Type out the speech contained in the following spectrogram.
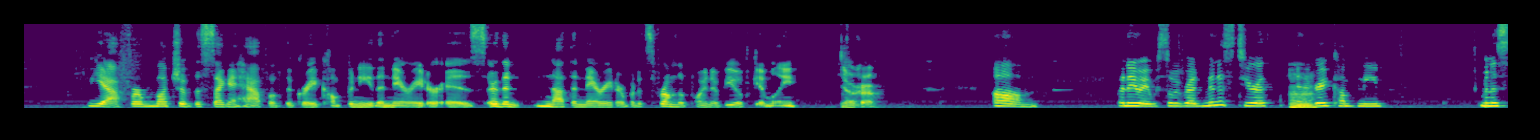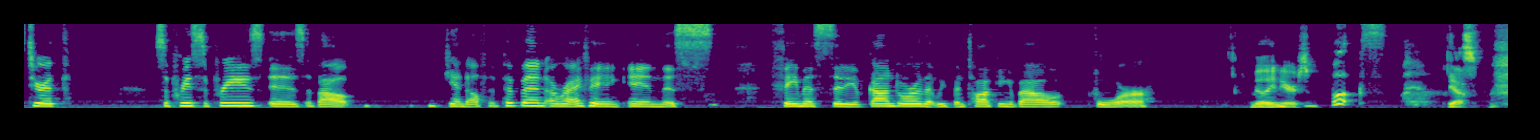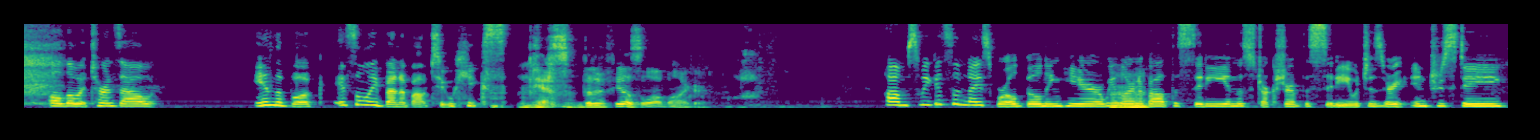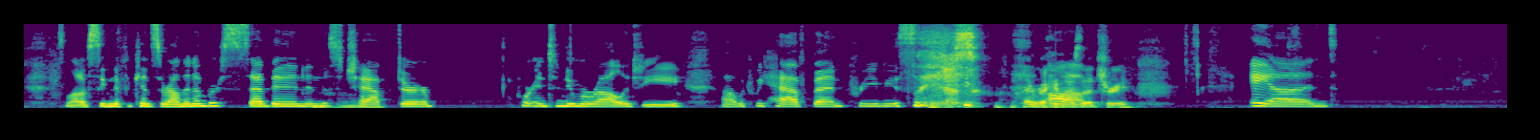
yeah, for much of the second half of the Grey Company, the narrator is or the not the narrator, but it's from the point of view of Gimli. Okay. Um, but anyway, so we read Minas Tirith and the Mhm. Grey Company. Minas Tirith, surprise, surprise, is about Gandalf and Pippin arriving in this famous city of Gondor that we've been talking about for Million years. books. Yes. Although it turns out in the book, it's only been about two weeks. Yes, but it feels a lot longer. Um, so we get some nice world building here. We learn Mhm. about the city and the structure of the city, which is very interesting. There's a lot of significance around the number seven in this Mhm. chapter. We're into numerology, uh, which we have been previously. Yes. I recognize Um, that tree. and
